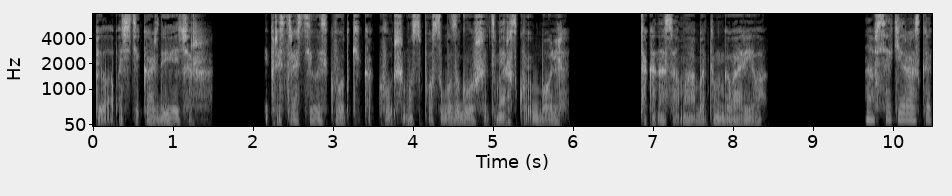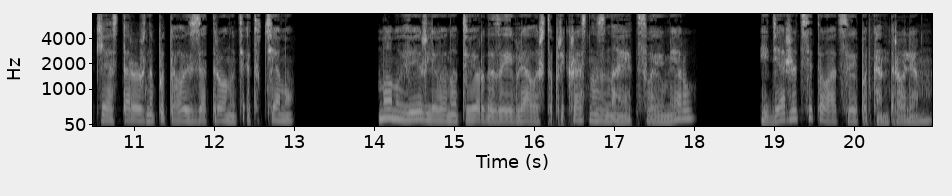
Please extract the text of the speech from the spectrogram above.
Пила почти каждый вечер и пристрастилась к водке как к лучшему способу заглушить мерзкую боль. Так она сама об этом говорила. На всякий раз, как я осторожно пыталась затронуть эту тему, мама вежливо, но твердо заявляла, что прекрасно знает свою меру и держит ситуацию под контролем.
